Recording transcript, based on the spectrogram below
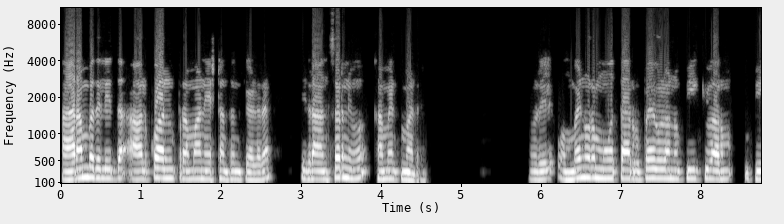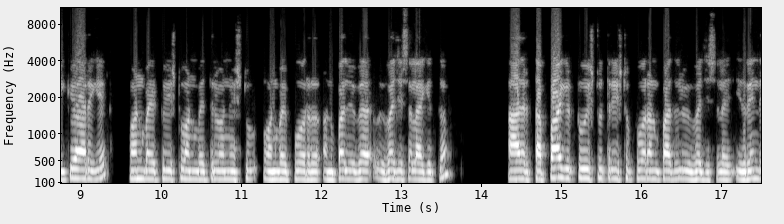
ಆರಂಭದಲ್ಲಿದ್ದ ಆಲ್ಕೋಹಾಲ್ ಪ್ರಮಾಣ ಎಷ್ಟು ಅಂತ ಕೇಳಿದ್ರೆ ಇದ್ರ ಆನ್ಸರ್ ನೀವು ಕಮೆಂಟ್ ಮಾಡ್ರಿ. ನೋಡಿ ಇಲ್ಲಿ ಒಂಬೈನೂರ ಮೂವತ್ತಾರು ರೂಪಾಯಿಗಳನ್ನು P Q R P Q ಆರ್ಗೆ ಒನ್ ಬೈ ಟು ಇಷ್ಟು ಒನ್ ಬೈ ತ್ರೀ ಒನ್ ಇಷ್ಟು ಒನ್ ಬೈ ಫೋರ್ ಅನುಪಾತ ವಿಭ- ವಿಭಜಿಸಲಾಗಿತ್ತು. ಆದ್ರೆ ತಪ್ಪಾಗಿ ಟು ಇಷ್ಟು ತ್ರೀ ಇಷ್ಟು ಫೋರ್ ಅನುಪಾತದಲ್ಲಿ ವಿಭಜಿಸಲ, ಇದರಿಂದ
